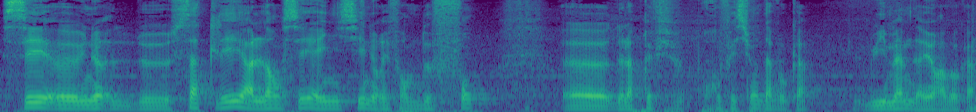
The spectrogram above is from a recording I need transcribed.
c'est euh, de s'atteler à lancer, à initier une réforme de fond de la profession d'avocat. Lui-même d'ailleurs avocat.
